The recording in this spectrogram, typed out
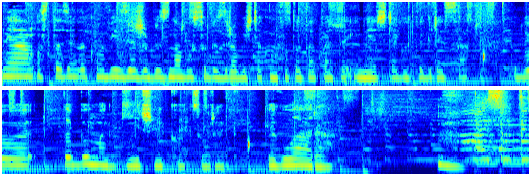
Miałam ostatnio taką wizję, żeby znowu sobie zrobić taką fototapetę i mieć tego tygrysa. To, były, to był magiczny kocurek. Jaguara. Something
